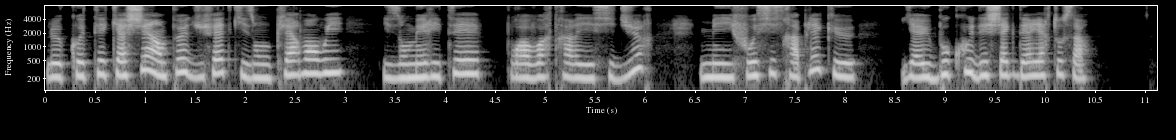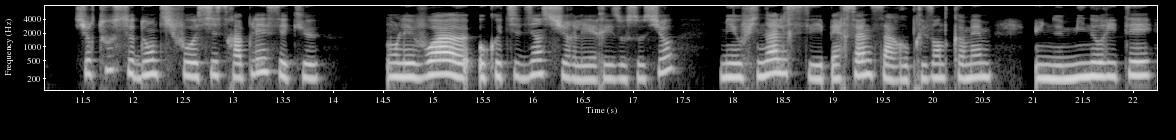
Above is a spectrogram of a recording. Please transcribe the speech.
le côté caché un peu du fait qu'ils ont clairement, oui, ils ont mérité pour avoir travaillé si dur, mais il faut aussi se rappeler qu'il y a eu beaucoup d'échecs derrière tout ça. Surtout, ce dont il faut aussi se rappeler, c'est que on les voit au quotidien sur les réseaux sociaux, mais au final, ces personnes, ça représente quand même une minorité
